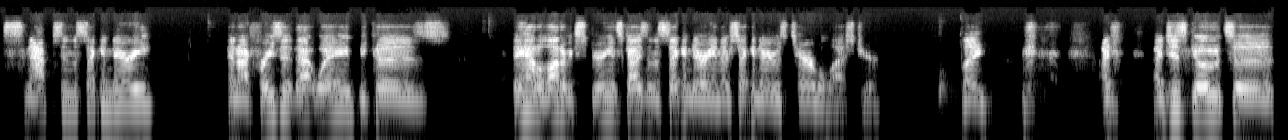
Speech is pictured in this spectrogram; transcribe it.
snaps in the secondary, and I phrase it that way because they had a lot of experienced guys in the secondary, and their secondary was terrible last year. Like, I I just go to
